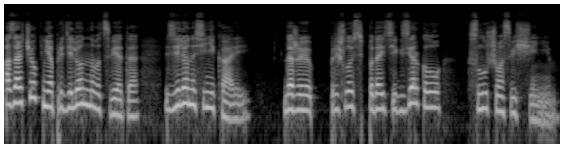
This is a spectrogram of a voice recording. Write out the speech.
а зрачок неопределенного цвета, зелено-синекарий. Даже пришлось подойти к зеркалу с лучшим освещением.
